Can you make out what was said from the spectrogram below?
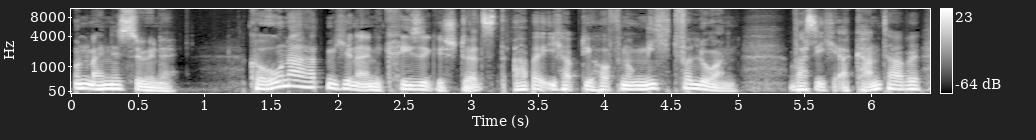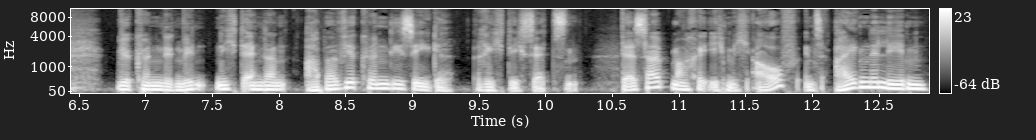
und meine Söhne. Corona hat mich in eine Krise gestürzt, aber ich habe die Hoffnung nicht verloren. Was ich erkannt habe, wir können den Wind nicht ändern, aber wir können die Segel richtig setzen. Deshalb mache ich mich auf ins eigene Leben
